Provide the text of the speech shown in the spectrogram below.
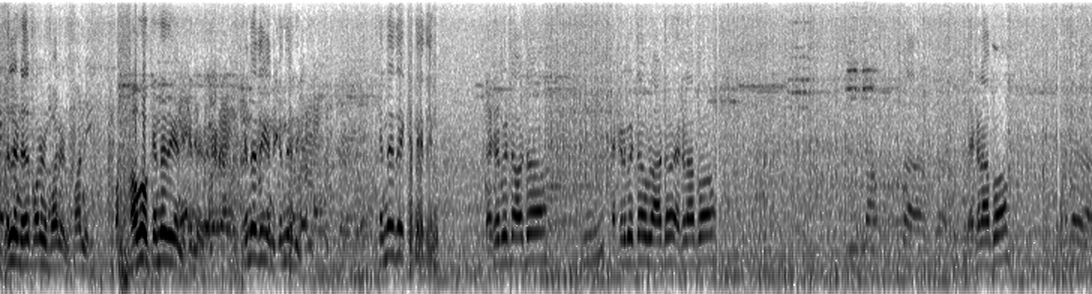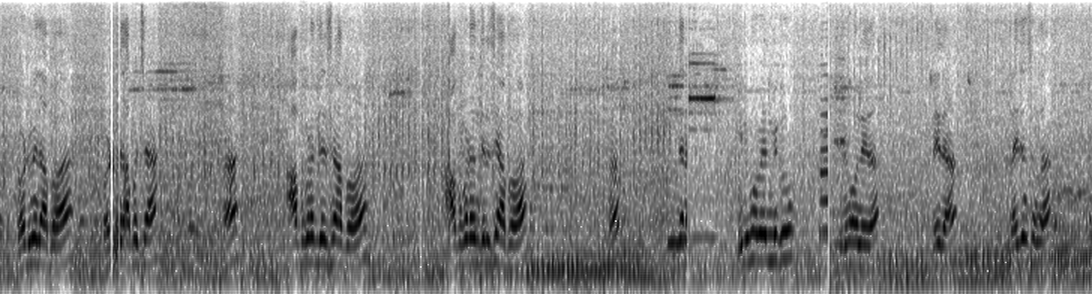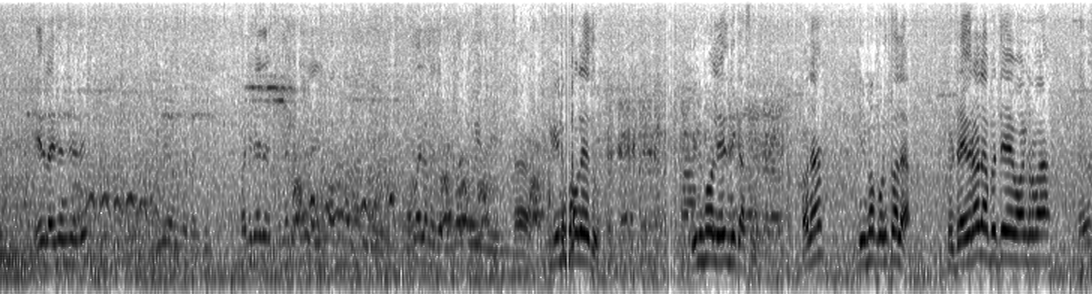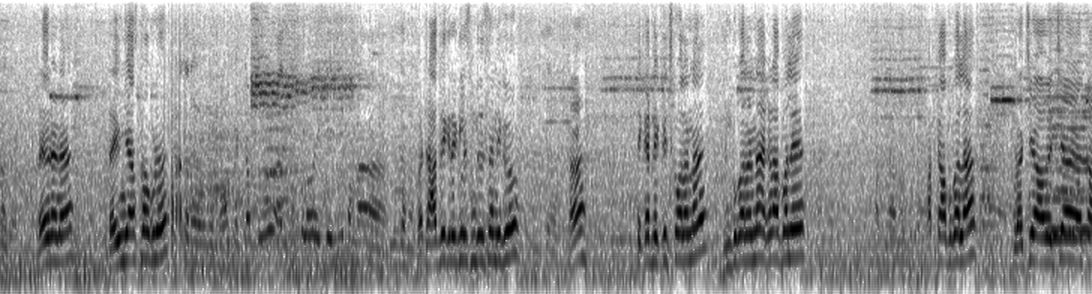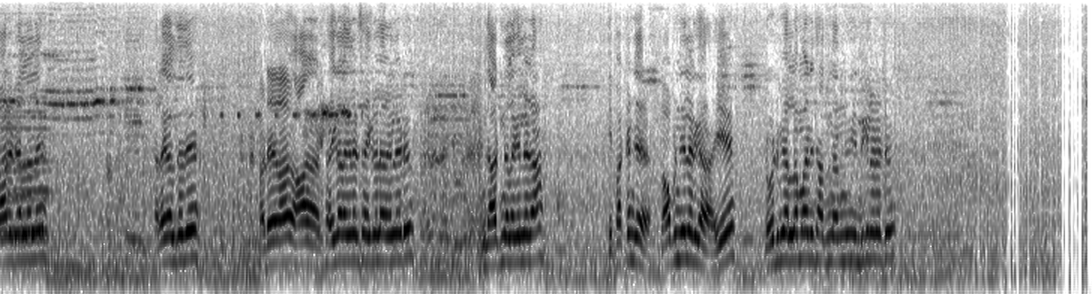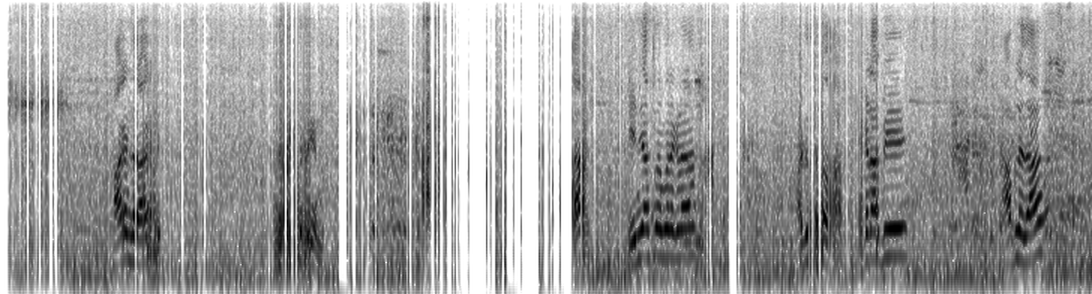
వెళ్ళండి పోనండి పోనండి పోనీ అవ్వు కింద దిగండి కింద దిగండి. కింద దిగండి కింద దిగి కింద దిగి కింద దిగు. ఎక్కడ పెట్టే ఆటో? ఎక్కడ పెట్టావు ఇప్పుడు ఆటో? ఎక్కడ ఆపో? ఎక్కడ ఆపో? రోడ్డు మీద ఆపవా రోడ్డు మీద ఆపొచ్చా? ఆ? ఆపకూడదు తెలిసి ఆపవా ఆపకూడదు తెలిసి ఆపవా ఇంతేనా యూనిఫామ్ ఏది మీకు? యూనిఫామ్ లేదా? లేదా? లైసెన్స్ ఉందా? ఏది లైసెన్స్ ఏది? బండికి యూనిఫామ్ లేదు. యూనిఫామ్ లేదు నీకు అసలు. అవునా? యూనిఫామ్ కొనుక్కోలే. నువ్వు డ్రైవరా లేకపోతే వాండర్వా? డ్రైవరేనా? డ్రైవింగ్ చేస్తున్నావు ఇప్పుడు? మరి ట్రాఫిక్ రెగ్యులేషన్ తెలుసా నీకు? టికెట్లు ఎక్కించుకోవాలన్నా దింపుకోవాలన్నా ఎక్కడ ఆపాలి? పక్క ఆపుకోవాలా? ఇప్పుడు వచ్చి వచ్చి కారు వెళ్ళాలి? ఎలా వెళ్తుంది అడే ఎలా ఆ సైకిల్ ఎలాగలేడు సైకిల్ ఎలాగలేడు దాటిని ఎలాగలేడా ఈ పక్కన లోపల చేయలేడు కదా. ఏ? రోడ్డు మీద వెళ్ళమా అని అతను ఎందుకు వెళ్ళాడు? ఆగండి సార్ ఆగండి. ఆగండి. ఏం చేస్తున్నావు మరి ఇక్కడ అడుగుతున్నావా? ఎక్కడ ఆపి? ఆపలేదా?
